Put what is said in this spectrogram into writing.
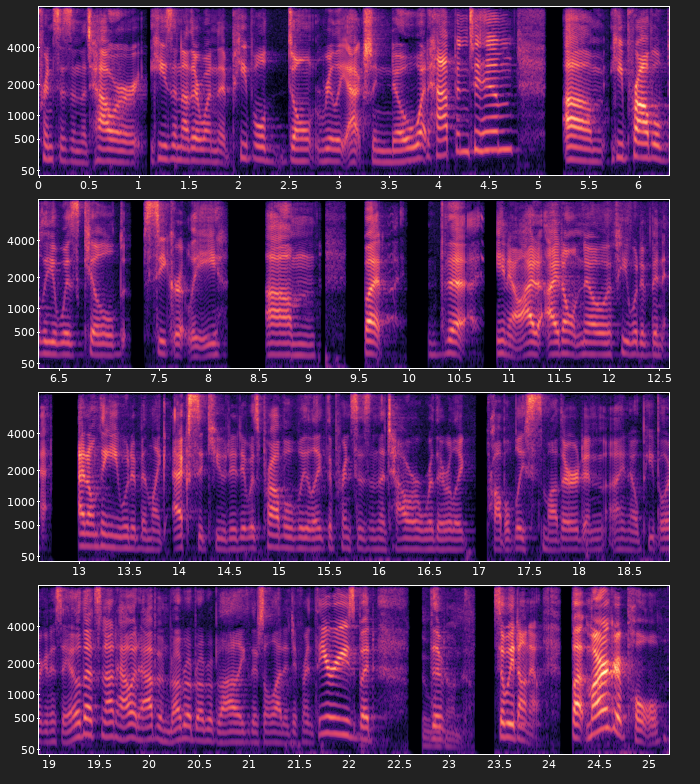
princess in the tower. He's another one that people don't really actually know what happened to him. Um, he probably was killed secretly. Um, but the you know I I don't know if he would have been. I don't think he would have been like executed. It was probably like the princes in the tower where they were like probably smothered. And I know people are going to say, "Oh, that's not how it happened." Blah blah blah blah blah. Like there's a lot of different theories, but we the- don't know. so we don't know. But Margaret Pole,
